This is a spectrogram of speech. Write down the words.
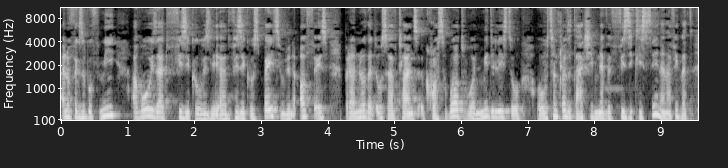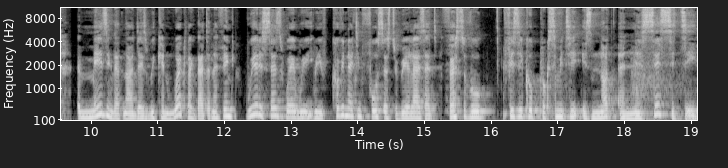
I know, for example, for me, I've always had physical, obviously, had physical space within an office, but I know that also have clients across the world who are in Middle East or, or some clients that I actually never physically seen. And I think that's amazing that nowadays we can work like that. And I think we're in a sense where we, we've COVID-19 forced us to realize that first of all, physical proximity is not a necessity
